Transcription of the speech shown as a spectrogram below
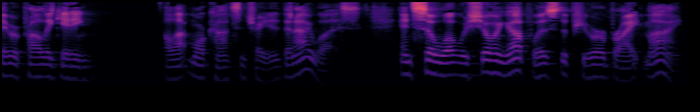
they were probably getting a lot more concentrated than I was. And so what was showing up was the pure, bright mind.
